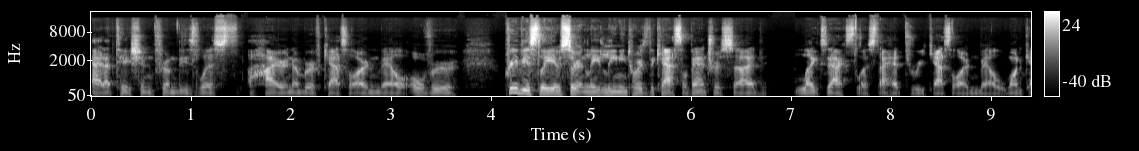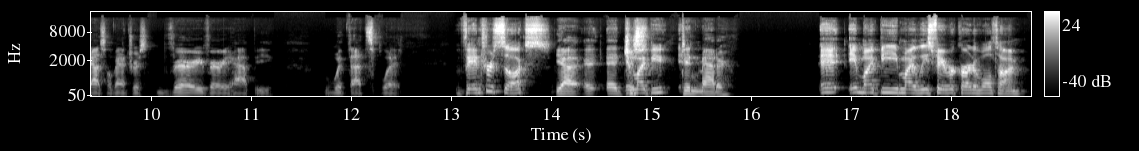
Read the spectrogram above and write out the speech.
adaptation from these lists, a higher number of Castle Ardenvale over previously it was certainly leaning towards the Castle Vantress side. Like Zach's list, I had three Castle Ardenvale, one Castle Vantress. Very, very happy with that split. Vantress sucks. Yeah, it, it just it might be didn't matter. It, it might be my least favorite card of all time.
